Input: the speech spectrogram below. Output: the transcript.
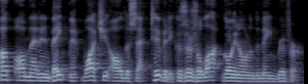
up on that embankment watching all this activity because there's a lot going on in the main river.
